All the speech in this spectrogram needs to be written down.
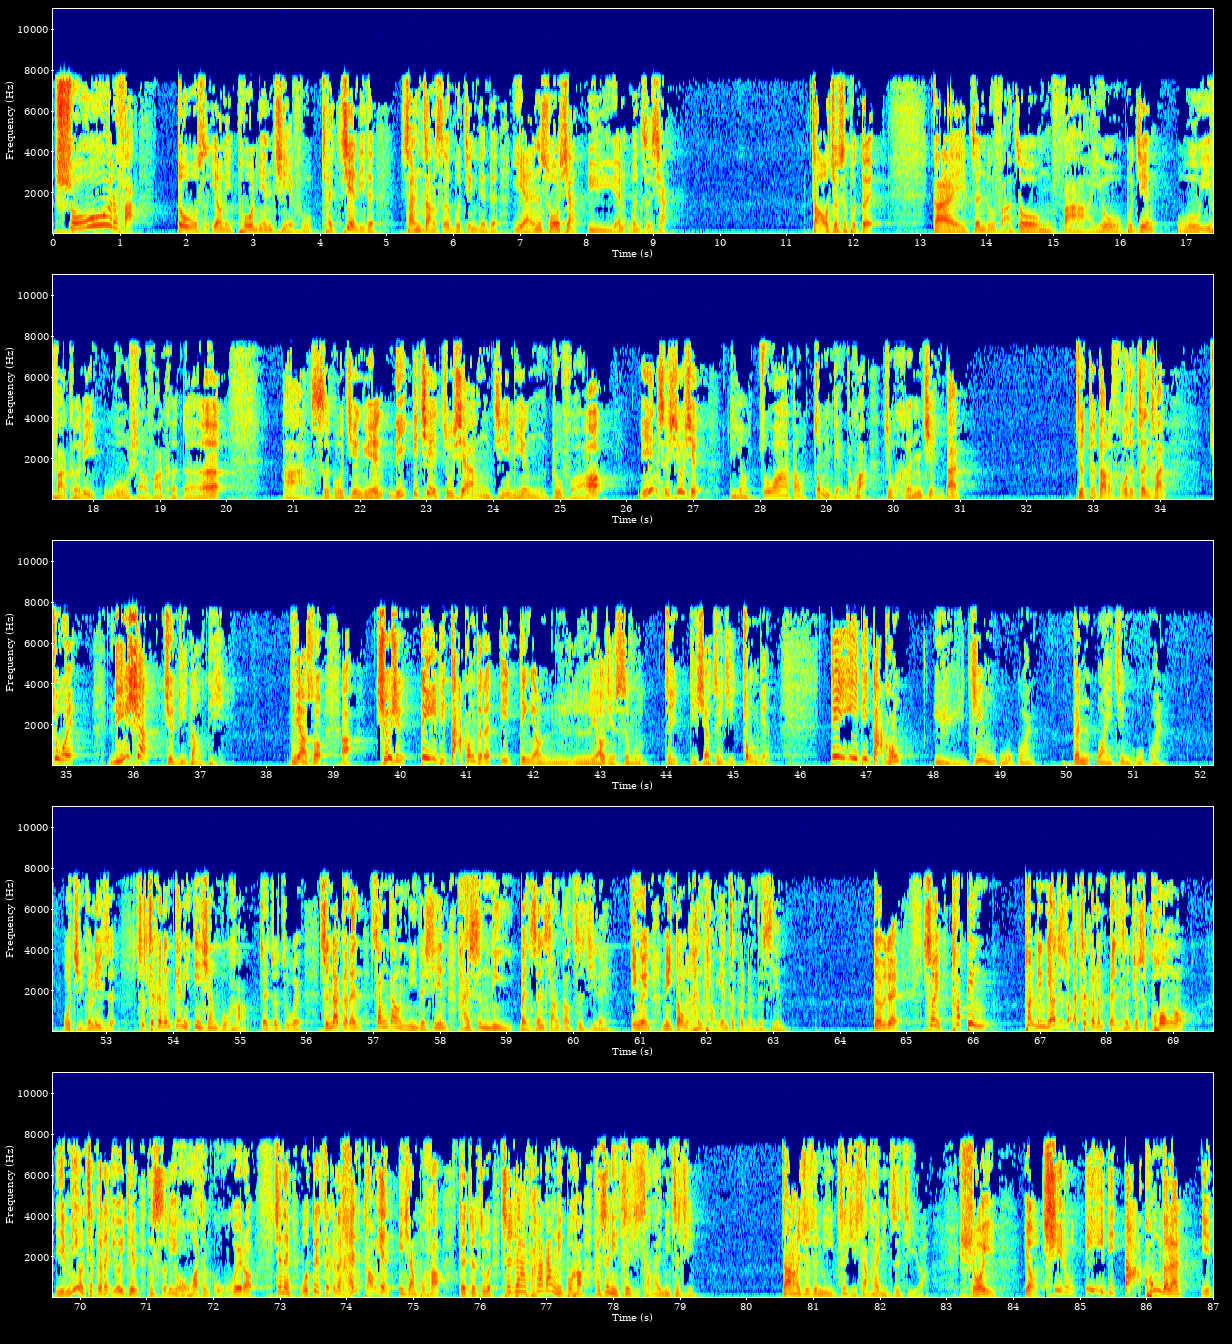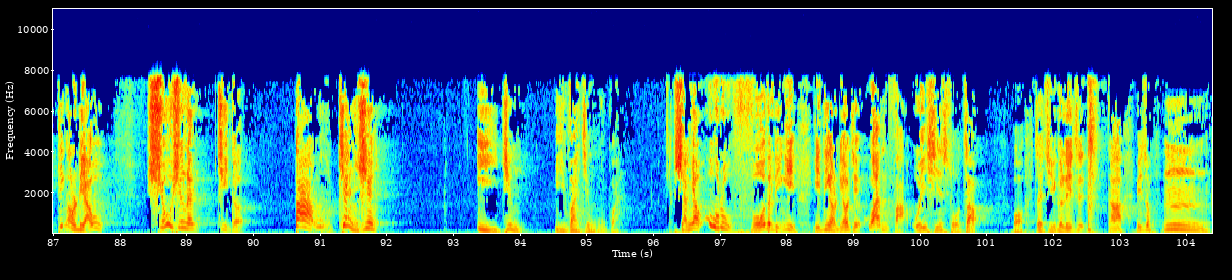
所有的法都是要你脱年解福才建立的三藏十二部经典的言说相、语言文字相，早就是不对。盖真如法中法有不净，无一法可立，无少法可得。啊，是故经云：离一切诸相，即名诸佛。因此修行。你要抓到重点的话，就很简单，就得到了佛的真传。诸位离相就离到底，不要说啊，修行第一地大空的人一定要了解师傅这底下这句重点：第一的大空与境无关，跟外境无关。我举个例子，是这个人给你印象不好，在座诸位，是那个人伤到你的心，还是你本身伤到自己嘞？因为你动了很讨厌这个人的心，对不对？所以他并他你了解说，哎，这个人本身就是空了，也没有这个人有一天他死了以后化成骨灰了。现在我对这个人很讨厌，印象不好，在这之位是让他让你不好，还是你自己伤害你自己？当然就是你自己伤害你自己了，所以要切入第一地大空的人，一定要了悟。修行人记得大悟见性，意境与外境无关。想要悟入佛的领域，一定要了解万法唯心所造。哦，再举一个例子 啊，比如说，嗯，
